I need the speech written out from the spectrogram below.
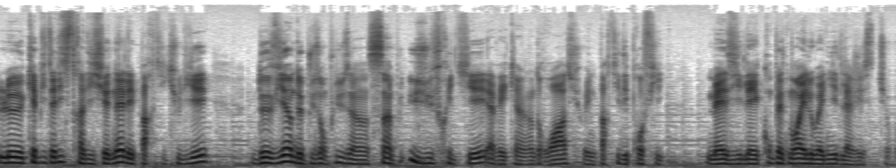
le capitaliste traditionnel et particulier devient de plus en plus un simple usufruitier avec un droit sur une partie des profits, mais il est complètement éloigné de la gestion.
